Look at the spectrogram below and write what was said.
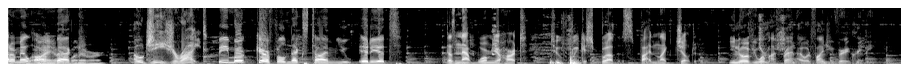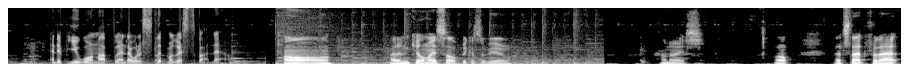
automail why arm or back. Whatever. Oh, geez, you're right. Be more careful next time, you idiot. Doesn't that warm your heart? Two freakish brothers fighting like children. You know, if you weren't my friend, I would find you very creepy. And if you weren't my friend, I would have slipped my wrists by now. Aww. I didn't kill myself because of you. How nice. Well, that's that for that.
